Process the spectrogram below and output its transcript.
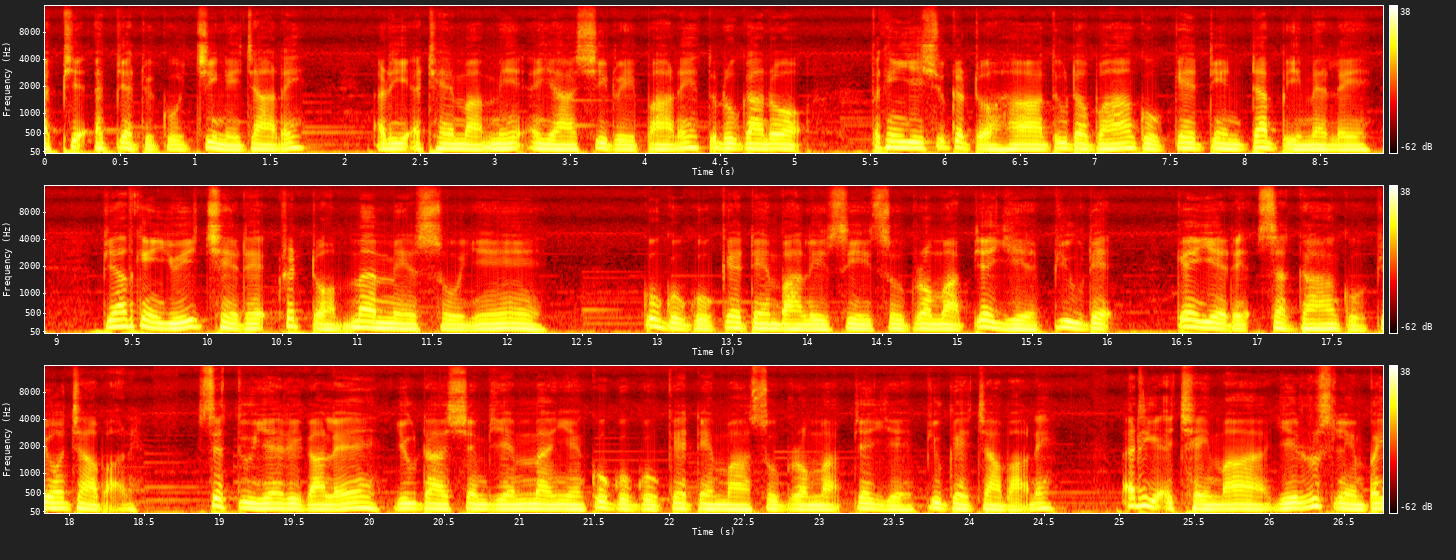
အဖြစ်အပျက်တွေကိုကြည်နေကြတယ်။အဲ့ဒီအထဲမှာမင်းအရာရှိတွေပါတယ်သူတို့ကတော့သခင်ယေရှုခရစ်တော်ဟာသူတစ်ပါးကိုကယ်တင်တတ်ပေမဲ့လေဘုရားသခင်ရွေးချယ်တဲ့ခရစ်တော်မှန်မယ်ဆိုရင် ကိုကိုကိုကယ်တင်ပါလေစီဆိုပြီးတော့မှပြည့်ရည်ပြုတဲ့ကဲ့ရဲ့တဲ့စကားကိုပြောကြပါတယ်စစ်သူရဲတွေကလည်းယူဒရှင်ပြန်မှန်ရင်ကိုကိုကိုကဲ့တင်ပါဆိုပြီးတော့မှပြည့်ရည်ပြုခဲ့ကြပါတယ်အဲ့ဒီအချိန်မှာယေရုရှလင်ဗိ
